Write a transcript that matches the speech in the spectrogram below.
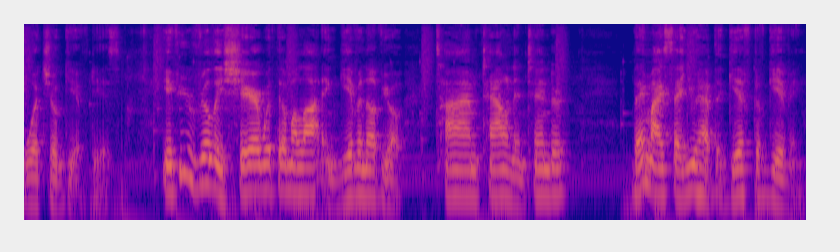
what your gift is. If you really share with them a lot and giving up your time, talent, and tender, they might say you have the gift of giving.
